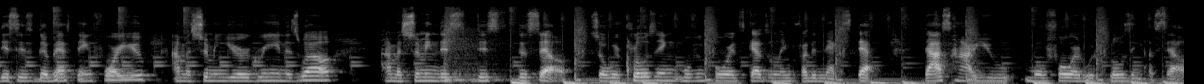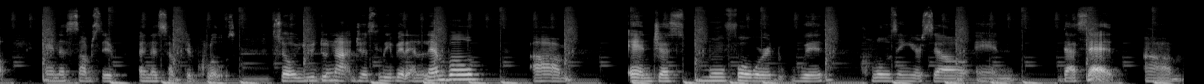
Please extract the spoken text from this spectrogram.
this is the best thing for you. I'm assuming you're agreeing as well. I'm assuming this this the sell. So we're closing, moving forward, scheduling for the next step. That's how you move forward with closing a sell and assumptive an assumptive close. So you do not just leave it in limbo um, and just move forward with closing your sell and that's it. Um,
